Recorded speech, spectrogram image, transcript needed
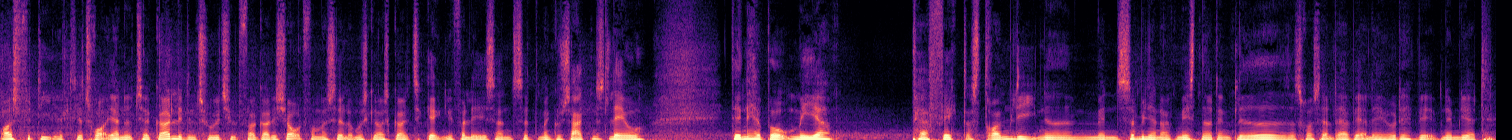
også fordi, at jeg tror, jeg er nødt til at gøre det lidt intuitivt, for at gøre det sjovt for mig selv, og måske også gøre det tilgængeligt for læseren, så man kunne sagtens lave den her bog mere perfekt og strømlignet, men så vil jeg nok miste noget af den glæde, der trods alt er ved at lave det, ved, nemlig at,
